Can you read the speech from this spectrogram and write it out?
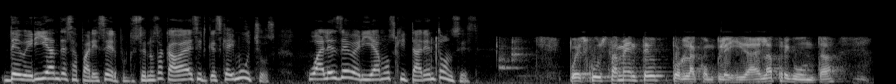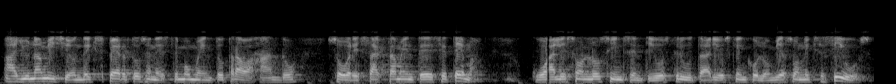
deberían desaparecer? Porque usted nos acaba de decir que es que hay muchos. ¿Cuáles deberíamos quitar entonces? Pues justamente por la complejidad de la pregunta, hay una misión de expertos en este momento trabajando sobre exactamente ese tema. ¿Cuáles son los incentivos tributarios que en Colombia son excesivos?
